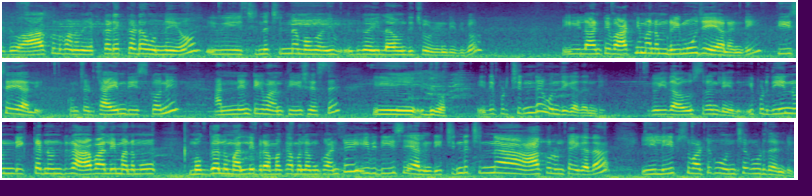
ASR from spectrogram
ఇది ఆకులు మనం ఎక్కడెక్కడ ఉన్నాయో ఇవి చిన్న చిన్న మొగ ఇదిగో ఇలా ఉంది చూడండి ఇదిగో. ఇలాంటి వాటిని మనం రిమూవ్ చేయాలండి తీసేయాలి. కొంచెం టైం తీసుకొని అన్నింటికి మనం తీసేస్తే ఈ ఇదిగో ఇది ఇప్పుడు చిన్నగా ఉంది కదండి. ఇది అవసరం లేదు. ఇప్పుడు దీని నుండి ఇక్కడ నుండి రావాలి మనము మొగ్గలు మళ్ళీ బ్రహ్మకమలంకు అంటే ఇవి తీసేయాలండి. చిన్న చిన్న ఆకులు ఉంటాయి కదా ఈ లీవ్స్ మట్టుకు ఉంచకూడదండి.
